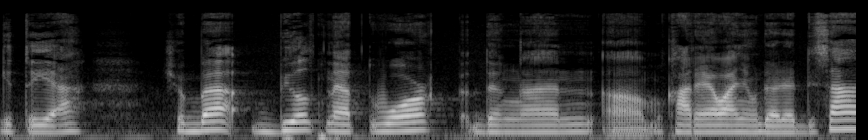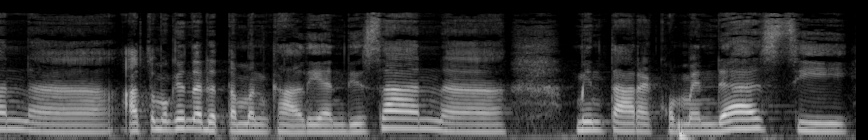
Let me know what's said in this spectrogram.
gitu ya coba build network dengan um, karyawan yang udah ada di sana atau mungkin ada teman kalian di sana minta rekomendasi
